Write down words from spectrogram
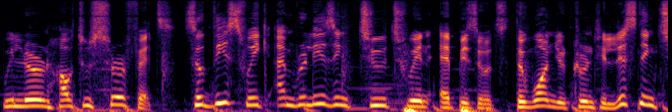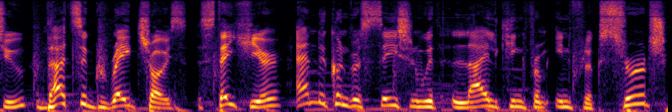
we learn how to surf it. So this week, I'm releasing two twin episodes. The one you're currently listening to, that's a great choice. Stay here, and a conversation with Lyle King from Influx Search,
